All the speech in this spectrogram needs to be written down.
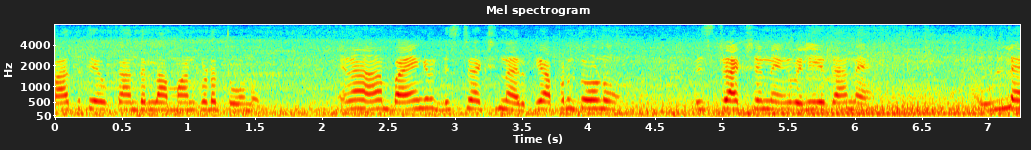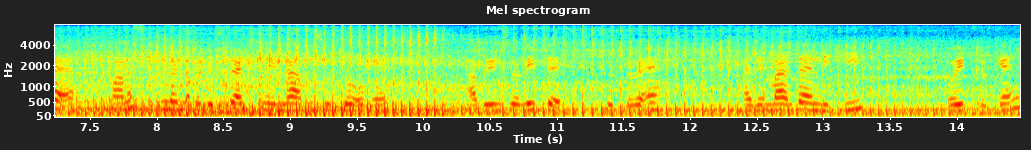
பார்த்துட்டே உட்காந்துடலாமான்னு கூட தோணும். ஏன்னா பயங்கர டிஸ்ட்ராக்ஷனாக இருக்குது அப்புறம் தோணும். டிஸ்ட்ராக்ஷன் எங்கள் வெளியே தானே? உள்ள மனசுக்குள்ளே நம்ம டிஸ்ட்ராக்ஷன் இல்லாமல் சுற்றுவோங்க அப்படின்னு சொல்லிட்டு சுற்றுவேன் அதே மாதிரி தான் இன்றைக்கி போயிட்டுருக்கேன்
